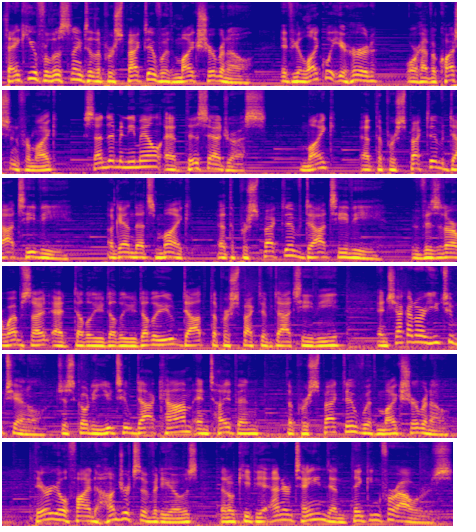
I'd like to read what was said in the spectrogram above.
Thank you for listening to The Perspective with Mike Sherbino. If you like what you heard or have a question for Mike, send him an email at this address mike at theperspective.tv. Again, that's mike at theperspective.tv. Visit our website at www.theperspective.tv and check out our YouTube channel. Just go to youtube.com and type in The Perspective with Mike Sherbino. There you'll find hundreds of videos that'll keep you entertained and thinking for hours.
